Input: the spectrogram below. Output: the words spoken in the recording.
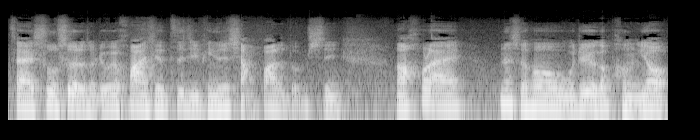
在宿舍的时候，就会画一些自己平时想画的东西。然后后来那时候我就有个朋友，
